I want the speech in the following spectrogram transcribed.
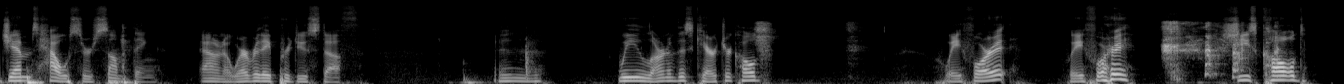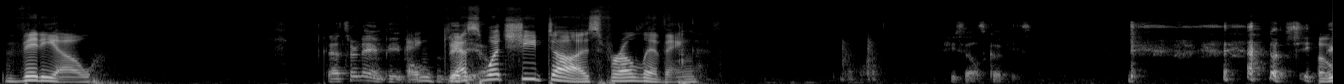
Jem's house or something. I don't know wherever they produce stuff, and we learn of this character called. Wait for it, wait for it. She's called Video, That's her name, people. and guess what she does for a living? She sells cookies. She Oh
